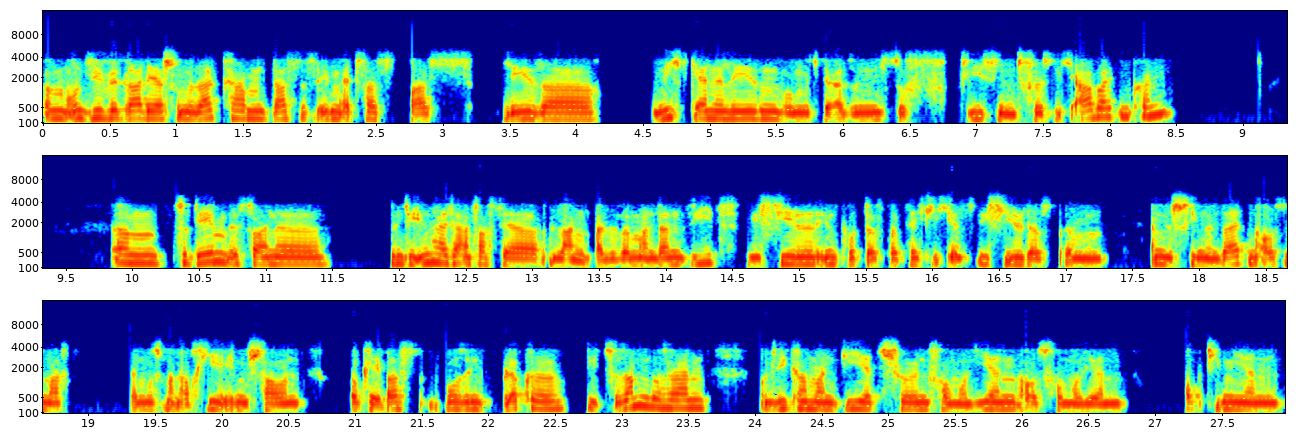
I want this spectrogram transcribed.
Ähm, und wie wir gerade ja schon gesagt haben, das ist eben etwas, was Leser nicht gerne lesen, womit wir also nicht so fließend flüssig arbeiten können. Ähm, zudem ist so eine, sind die Inhalte einfach sehr lang. Also wenn man dann sieht, wie viel Input das tatsächlich ist, wie viel das ähm, an geschriebenen Seiten ausmacht, dann muss man auch hier eben schauen, okay, was, wo sind Blöcke, die zusammengehören und wie kann man die jetzt schön formulieren, ausformulieren, optimieren,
